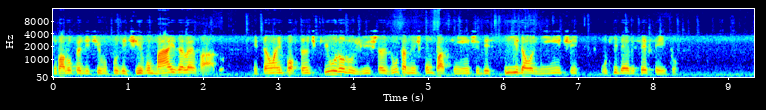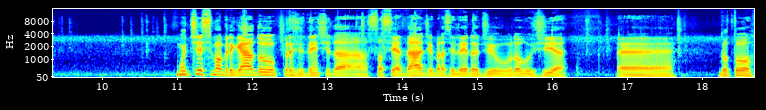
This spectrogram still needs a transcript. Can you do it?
um valor preditivo positivo mais elevado. Então é importante que o urologista, juntamente com o paciente, decida, oriente o que deve ser feito. Muitíssimo obrigado, presidente da Sociedade Brasileira de Urologia, é, doutor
